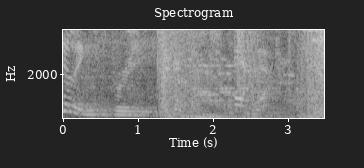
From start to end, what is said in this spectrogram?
Killing spree. Onward!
